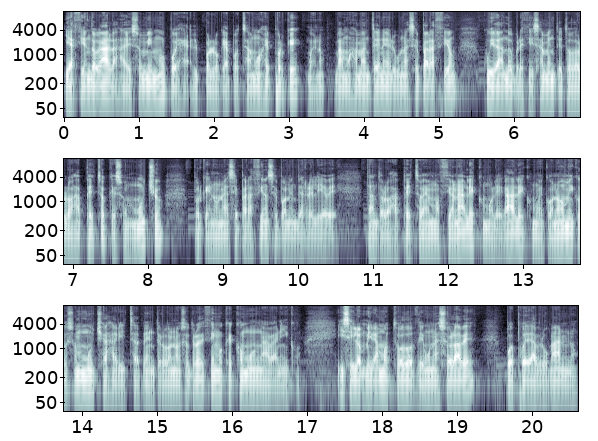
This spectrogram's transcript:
Y haciendo galas a eso mismo, pues por lo que apostamos es porque, bueno, vamos a mantener una separación cuidando precisamente todos los aspectos, que son muchos, porque en una separación se ponen de relieve tanto los aspectos emocionales como legales, como económicos, son muchas aristas dentro. Nosotros decimos que es como un abanico. Y si los miramos todos de una sola vez, pues puede abrumarnos.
